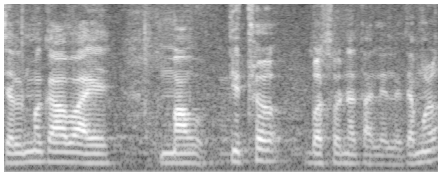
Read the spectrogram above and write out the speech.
जन्मगाव आहे माव तिथं बसवण्यात आलेलं आहे. त्यामुळं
